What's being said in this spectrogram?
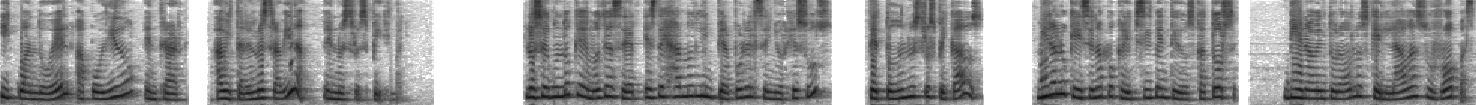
y cuando Él ha podido entrar, habitar en nuestra vida, en nuestro espíritu. Lo segundo que hemos de hacer es dejarnos limpiar por el Señor Jesús de todos nuestros pecados. Mira lo que dice en Apocalipsis 22:14. Bienaventurados los que lavan sus ropas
